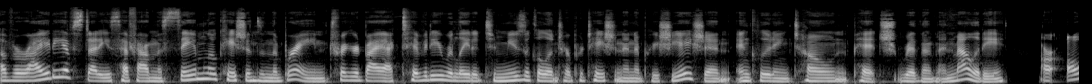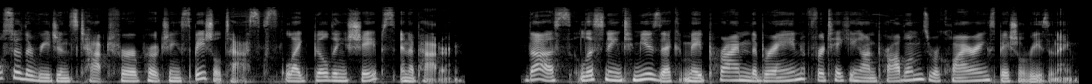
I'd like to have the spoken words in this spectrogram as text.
A variety of studies have found the same locations in the brain triggered by activity related to musical interpretation and appreciation, including tone, pitch, rhythm, and melody, are also the regions tapped for approaching spatial tasks, like building shapes in a pattern. Thus, listening to music may prime the brain for taking on problems requiring spatial reasoning.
